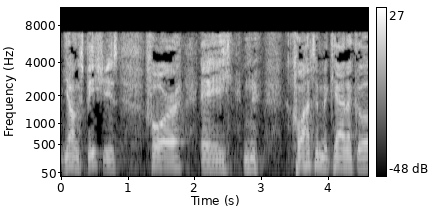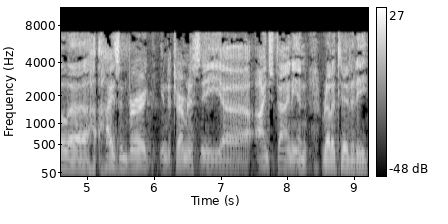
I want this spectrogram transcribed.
young species for a quantum mechanical, uh, Heisenberg indeterminacy, uh, Einsteinian relativity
